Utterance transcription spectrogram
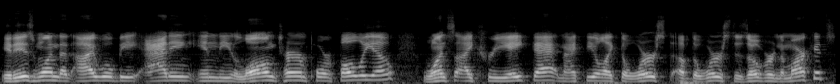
It is one that I will be adding in the long-term portfolio once I create that and I feel like the worst of the worst is over in the markets.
